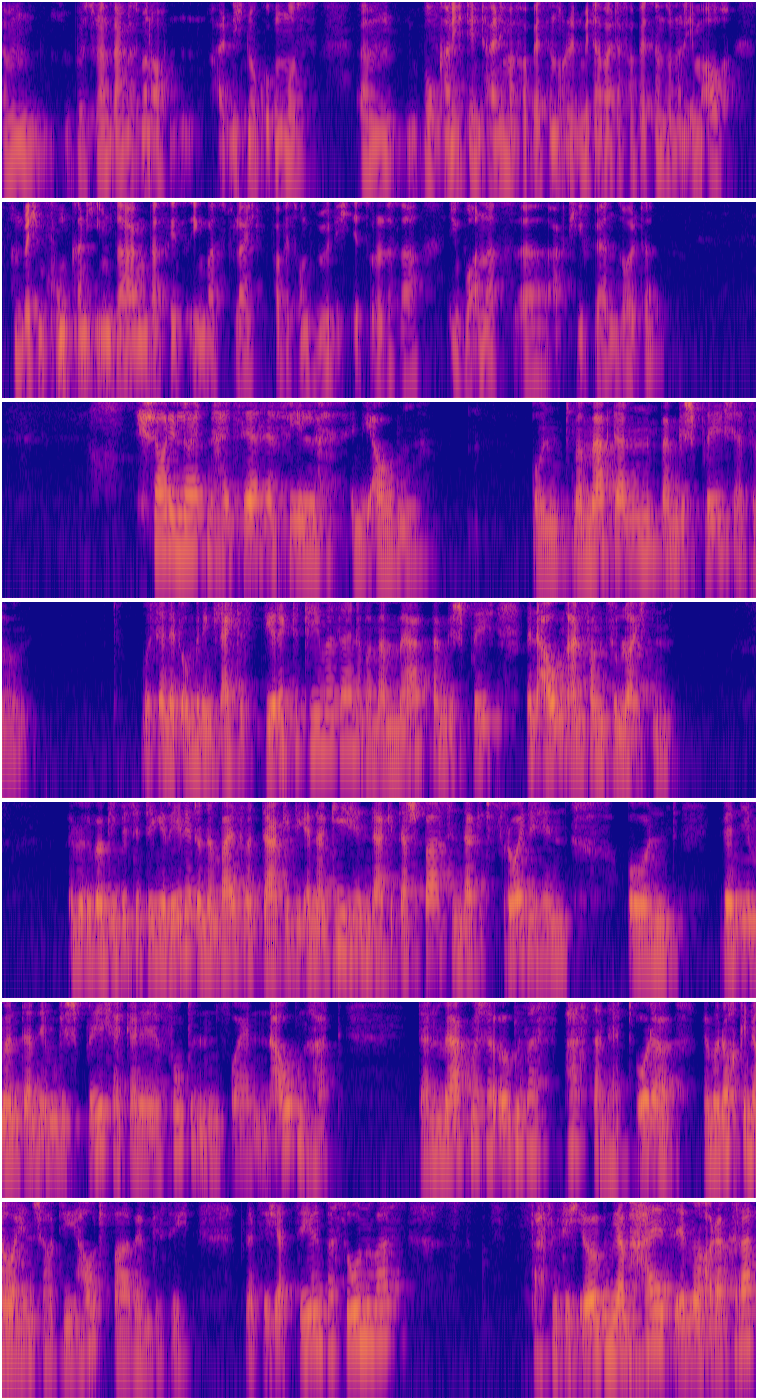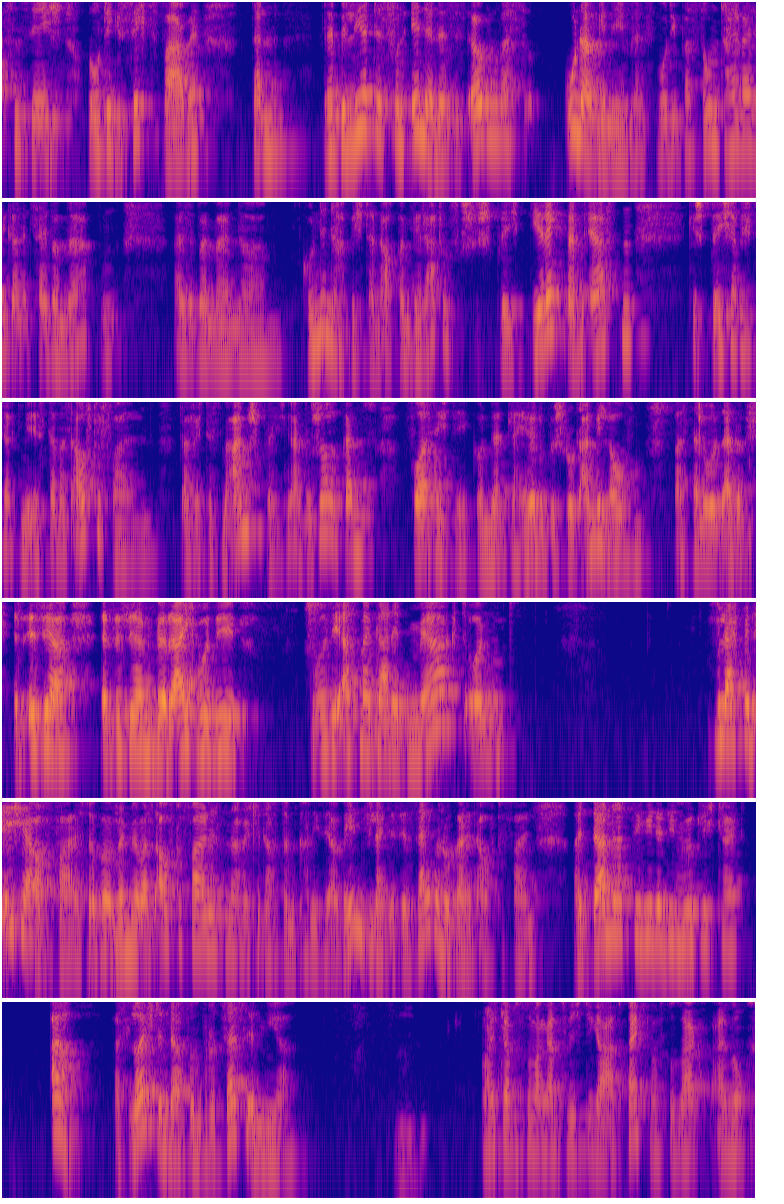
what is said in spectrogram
Ähm, würdest du dann sagen, dass man auch halt nicht nur gucken muss, ähm, wo kann ich den Teilnehmer verbessern oder den Mitarbeiter verbessern, sondern eben auch, an welchem Punkt kann ich ihm sagen, dass jetzt irgendwas vielleicht verbesserungswürdig ist oder dass er irgendwo anders äh, aktiv werden sollte? Ich schaue den Leuten halt sehr, sehr viel in die Augen. Und man merkt dann beim Gespräch, also muss ja nicht unbedingt gleich das direkte Thema sein, aber man merkt beim Gespräch, wenn Augen anfangen zu leuchten. Wenn man über gewisse Dinge redet und dann weiß man, da geht die Energie hin, da geht der Spaß hin, da geht Freude hin. Und wenn jemand dann im Gespräch halt keine funkelnden, feuernden Augen hat, dann merkt man schon, irgendwas passt da nicht. Oder wenn man noch genauer hinschaut, die Hautfarbe im Gesicht. Plötzlich erzählen Personen was fassen sich irgendwie am Hals immer oder kratzen sich, rote Gesichtsfarbe, dann rebelliert es von innen. Es ist irgendwas Unangenehmes, wo die Personen teilweise gar nicht selber merken. Also bei meiner Kundin habe ich dann auch beim Beratungsgespräch, direkt beim ersten Gespräch habe ich gesagt, mir ist da was aufgefallen. Darf ich das mal ansprechen? Also schon ganz vorsichtig und nicht gleich, du bist rot angelaufen, was da los? Also es ist ja, es ist ja ein Bereich, wo sie wo sie erstmal gar nicht merkt und vielleicht bin ich ja auch falsch, aber mhm. wenn mir was aufgefallen ist, dann habe ich gedacht, dann kann ich sie erwähnen. Vielleicht ist ihr selber nur gar nicht aufgefallen, weil dann hat sie wieder die Möglichkeit, ah, was läuft denn da vom Prozess in mir? Mhm. Ich glaube, das ist immer ein ganz wichtiger Aspekt, was du sagst. Also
